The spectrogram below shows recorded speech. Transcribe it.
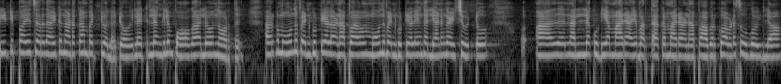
വീട്ടിൽ പോയി ചെറുതായിട്ട് നടക്കാൻ പറ്റുമല്ലോ ടോയ്ലറ്റിലെങ്കിലും പോകാമല്ലോ എന്നോർത്ത് അവർക്ക് മൂന്ന് പെൺകുട്ടികളാണ്. അപ്പോൾ മൂന്ന് പെൺകുട്ടികളെയും കല്യാണം കഴിച്ചു വിട്ടു. നല്ല കുടിയന്മാരായ ഭർത്താക്കന്മാരാണ്. അപ്പോൾ അവർക്കും അവിടെ സുഖമില്ല.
